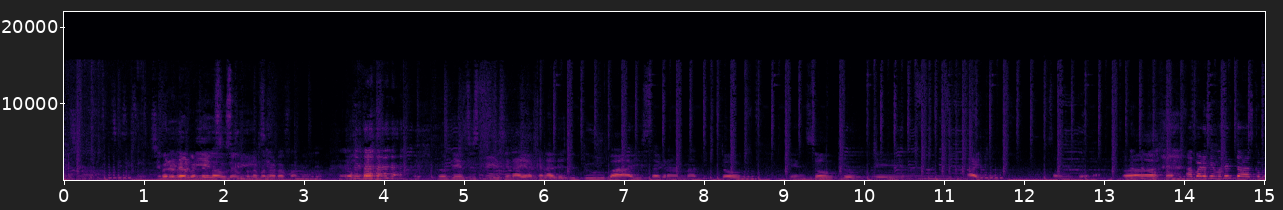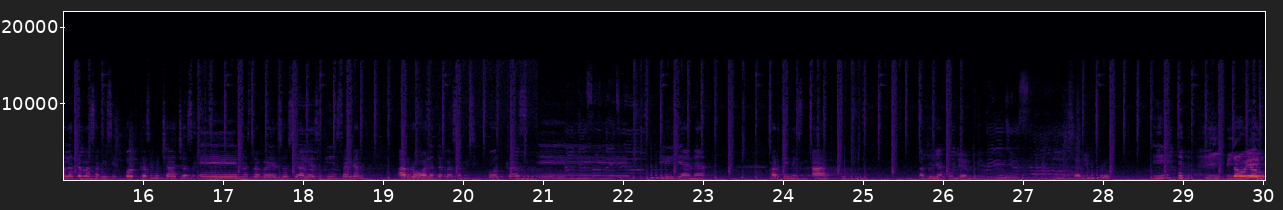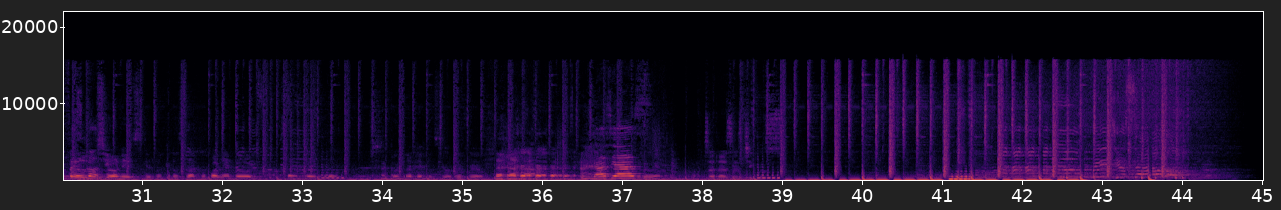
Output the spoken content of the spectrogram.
Siempre Bueno, no olviden la W con la suscribirse. palabra familia. No olviden suscribirse ahí al canal de YouTube, a Instagram, a TikTok, en SoundCloud, en iTunes. Estamos en. Ah, Aparecemos en todas como La Terraza Music Podcast, muchachos. En nuestras redes sociales, Instagram, arroba La Terraza Music Podcast. eh, Liliana Martínez A. ¿La tuya? Y Julián Reviews y Salim Pro. Y Y W. Producciones, que es lo que nos está acompañando hoy. Están re. Quedó re feo. Gracias. Pero bueno, muchas gracias chicos.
